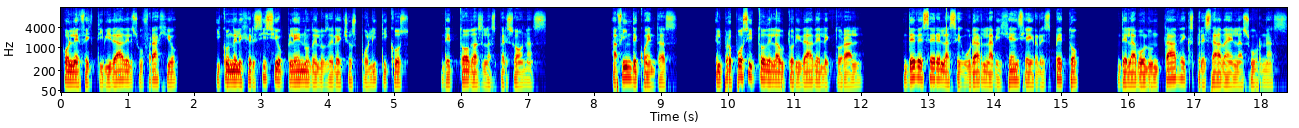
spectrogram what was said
con la efectividad del sufragio y con el ejercicio pleno de los derechos políticos de todas las personas. A fin de cuentas, el propósito de la autoridad electoral debe ser el asegurar la vigencia y respeto de la voluntad expresada en las urnas.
